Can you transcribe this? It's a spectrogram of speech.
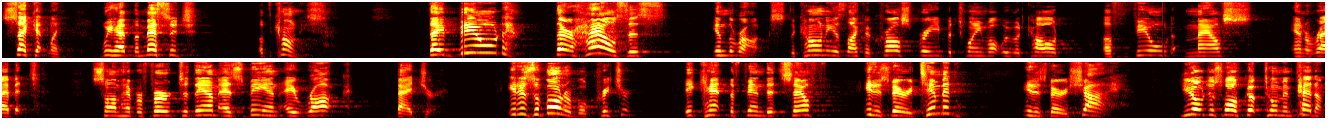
Secondly, we have the message of the conies. They build their houses in the rocks. The coney is like a crossbreed between what we would call a field mouse and a rabbit. Some have referred to them as being a rock badger. It is a vulnerable creature. It can't defend itself. It is very timid. It is very shy. You don't just walk up to them and pet them.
